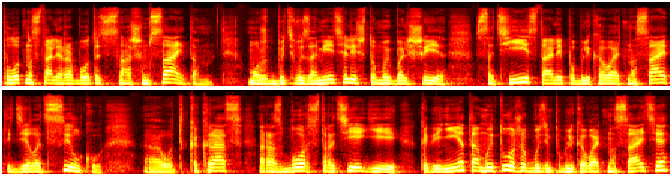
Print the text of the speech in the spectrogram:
плотно стали работать с нашим сайтом. Может быть, вы заметили, что мы большие статьи стали публиковать на сайт и делать ссылку. А, вот как раз разбор стратегии кабинета мы тоже будем публиковать на сайте.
